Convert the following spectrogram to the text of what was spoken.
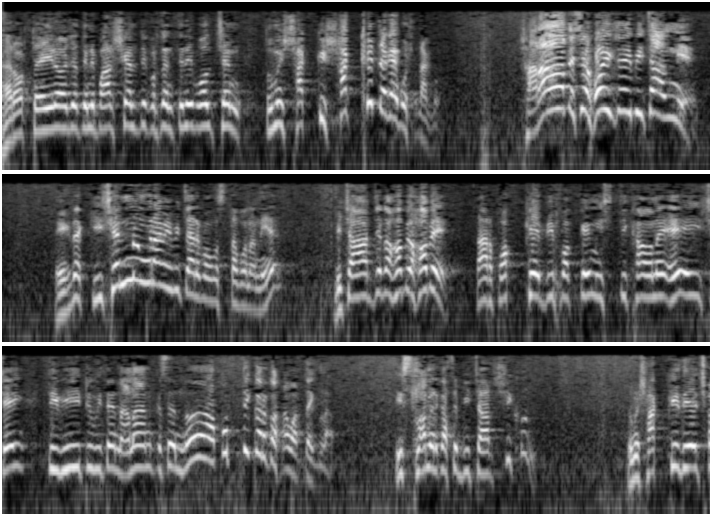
আর অর্থ এই যে তিনি পার্সিয়ালিটি করছেন, তিনি বলছেন, তুমি সাক্ষী সাক্ষীর জায়গায় বসে থাকো। সারা দেশে হয়েছে এই বিচার নিয়ে। এটা কিসের নোংরামি বিচার ব্যবস্থাপনা নিয়ে? বিচার যেটা হবে হবে। তার পক্ষে, বিপক্ষে, মিষ্টি খাওয়ানো, এই, সেই টিভি টিভিতে নানান কিছু, ন, আপত্তিকর কথাবার্তা এগুলা। ইসলামের কাছে বিচার শিখুন। তুমি সাক্ষী দিয়েছ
